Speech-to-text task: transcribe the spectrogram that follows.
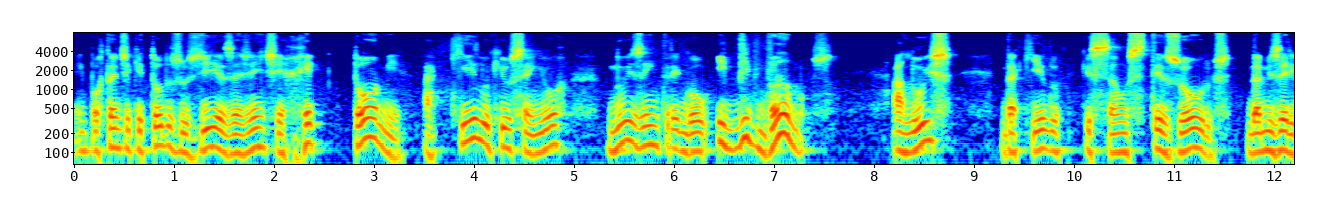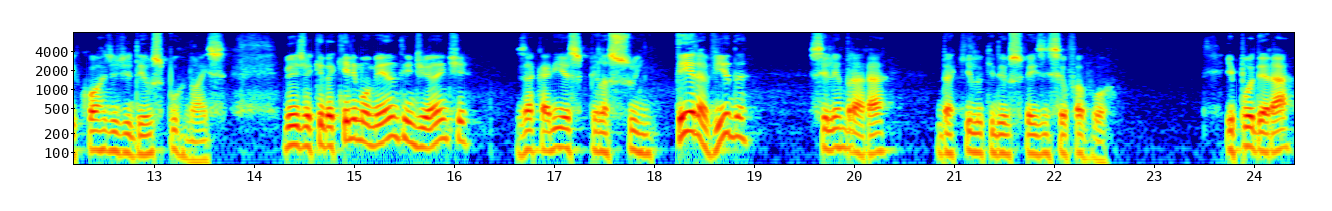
É importante que todos os dias a gente retome aquilo que o Senhor nos entregou e vivamos à luz daquilo que são os tesouros da misericórdia de Deus por nós. Veja que daquele momento em diante, Zacarias, pela sua inteira vida, se lembrará daquilo que Deus fez em seu favor. e poderá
